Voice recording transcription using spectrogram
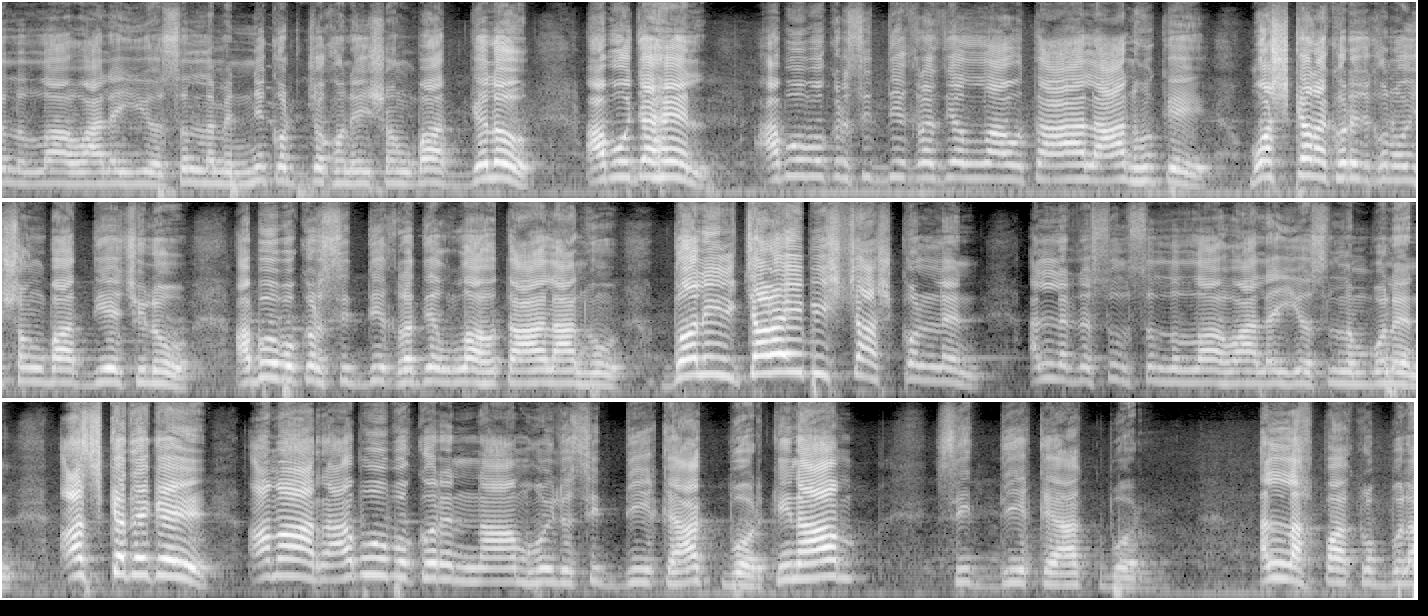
সাল্লাহ আলাইসাল্লামের নিকট যখন এই সংবাদ গেল, আবু জাহেল, আবু বকর সিদ্দিক রাজি আল্লাহ তাল আনহুকে মস্কারা করে যখন ওই সংবাদ দিয়েছিল, আবু বকর সিদ্দিক রাজি আল্লাহ তাল আনহু দলিল ছাড়াই বিশ্বাস করলেন। আল্লাহ রসুল সাল্লাহ আলাইসাল্লাম বলেন, আজকে থেকে আমার আবু বকরের নাম হইল সিদ্দিক আকবর। কি নাম? সিদ্দিক আকবর। আল্লাহ পাক রব্বুল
